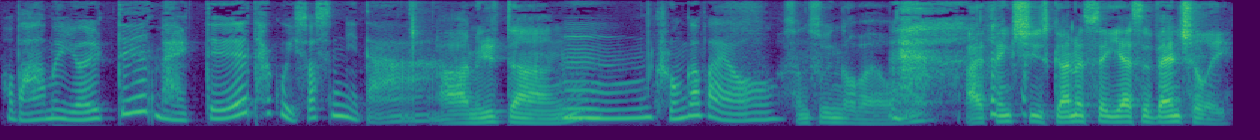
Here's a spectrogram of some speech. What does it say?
어, 마음을 열듯 말듯 하고 있었습니다. 아, 밀당. 음 그런가 봐요. 선수인가 봐요. I think she's gonna say yes eventually.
